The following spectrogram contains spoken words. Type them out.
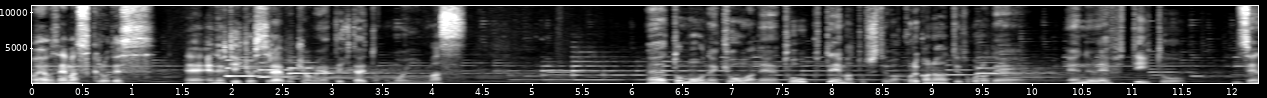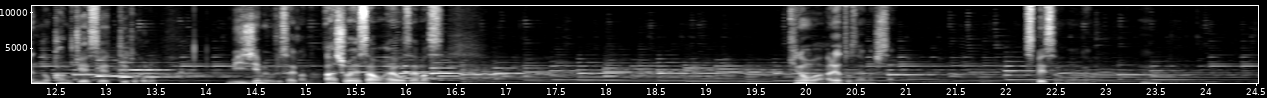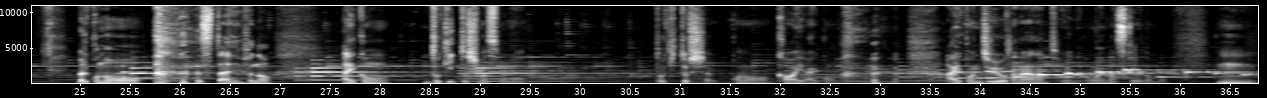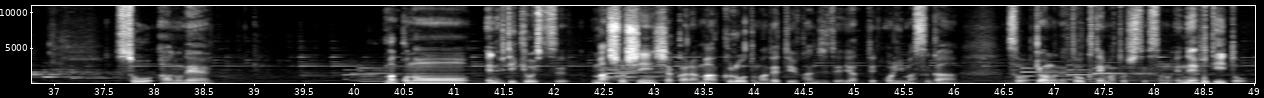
おはようございます。黒です、えー、NFT 教室ライブ今日もやっていきたいと思います。えっ、ー、ともうね今日はねトークテーマとしてはこれかなっていうところで NFT と禅の関係性っていうところ。BGM うるさいかな？あ翔平さんおはようございます。昨日はありがとうございました。スペースの方ね。うん。やっぱりこの スタイフのアイコンドキッとしますよね。ドキッとしちゃう。この可愛いアイコン。アイコン重要だななんていうふうに思いますけれども。うん。そうあのねまあこの NFT 教室まあ初心者からまあクロートまでっていう感じでやっておりますがそう今日のねトークテーマとしてその NFT と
